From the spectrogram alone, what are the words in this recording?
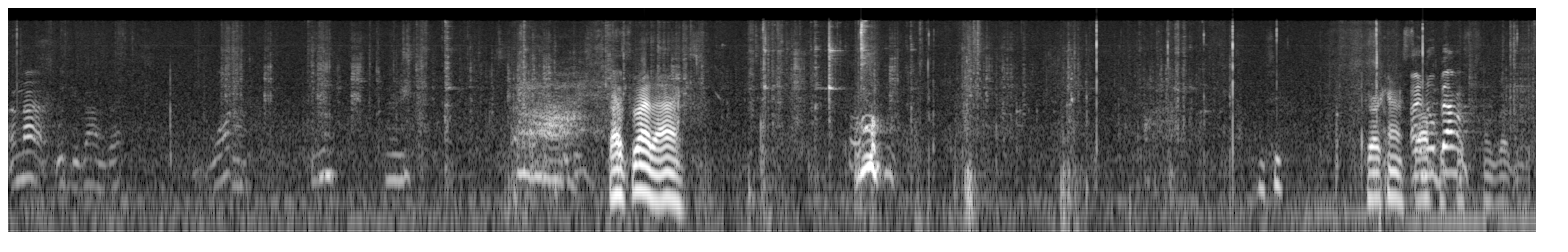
I'm not with your guns, right? One, two, three. That's badass. Sure, I can't stop. Alright, no it. balance.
